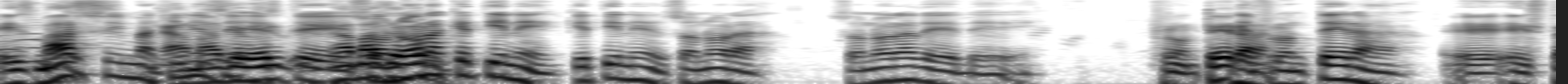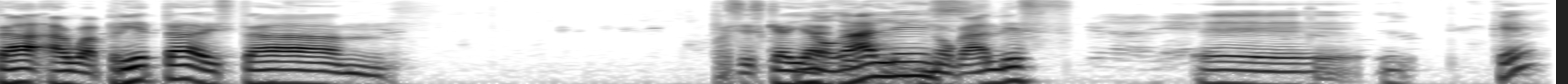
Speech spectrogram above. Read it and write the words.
es más, pues, imagínese, este, Sonora, ¿qué tiene? ¿Qué tiene Sonora? Sonora de, frontera. De frontera. Eh, está Agua Prieta, está. Mm, pues es que hay. Nogales. Nogales. Eh, ¿Qué?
